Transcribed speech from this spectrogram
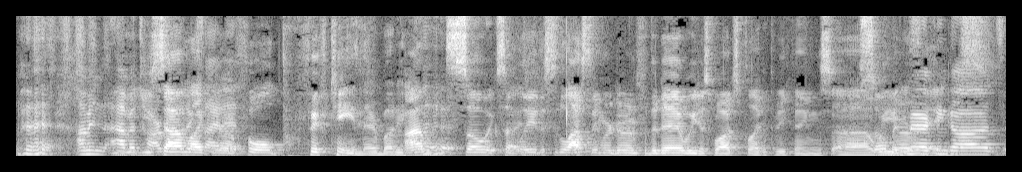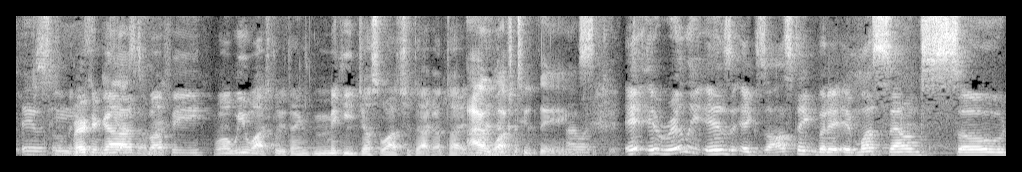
I'm in Avatar. You sound like excited. you're a full fifteen there, buddy. I'm so Lee, excited. This is the last thing we're doing for the day. We just watched like three things. Uh, So we many are American things. Gods, AOT. So American Yes, Gods, I'm Buffy. Well, we watched three things. Mickey just watched Attack on Titan. I watched two things. watched it. It, it really is exhausting, but it, it must sound so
